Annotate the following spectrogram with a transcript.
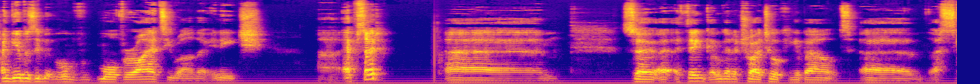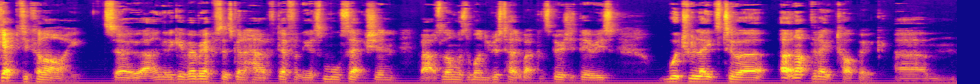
and give us a bit more, more variety, rather, in each uh, episode. Um, so I think I'm going to try talking about uh, a skeptical eye. So I'm going to give every episode is going to have definitely a small section about as long as the one you just heard about conspiracy theories, which relates to a, an up to date topic. Um,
